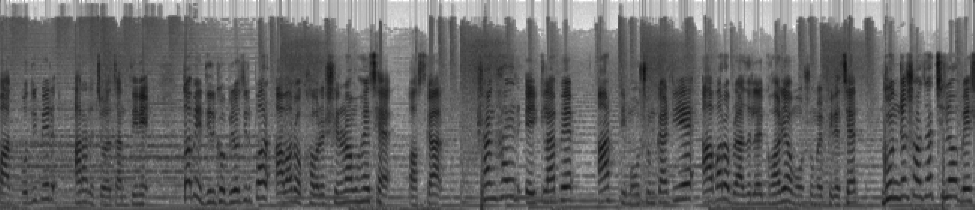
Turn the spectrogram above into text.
পাদ প্রদীপের আড়ালে চলে যান তিনি। তবে দীর্ঘ বিরতির পর আবারও খবরের শিরোনাম হয়েছে অস্কার। সাংহাইয়ের এই ক্লাবে আটটি মৌসুম কাটিয়ে আবারও ব্রাজিলের ঘরেও মৌসুমে ফিরেছেন। গুঞ্জন সজ্জা ছিল বেশ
